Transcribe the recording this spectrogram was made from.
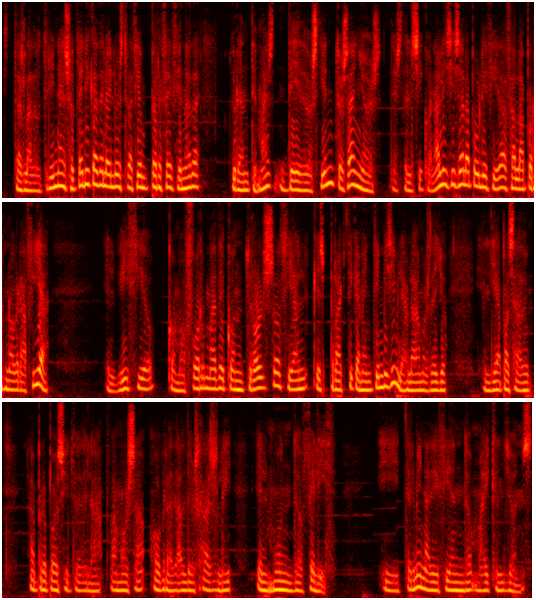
Esta es la doctrina esotérica de la ilustración perfeccionada durante más de 200 años, desde el psicoanálisis a la publicidad, a la pornografía. El vicio como forma de control social que es prácticamente invisible. Hablábamos de ello el día pasado a propósito de la famosa obra de Aldous Huxley, El mundo feliz. Y termina diciendo Michael Jones,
